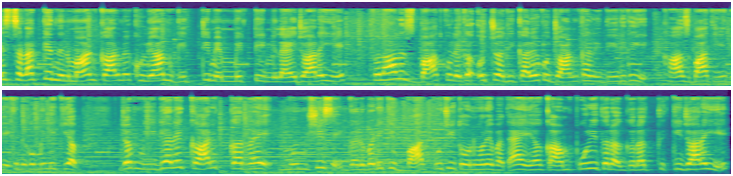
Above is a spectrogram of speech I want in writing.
इस सड़क के निर्माण कार्य में खुलेआम गिट्टी में मिट्टी मिलाई जा रही है। फ़िलहाल इस बात को लेकर उच्च अधिकारियों को जानकारी दे दी गई खास बात ये देखने को मिली की अब जब मीडिया ने कार्य कर रहे मुंशी से गड़बड़ी की बात पूछी तो उन्होंने बताया यह काम पूरी तरह गलत की जा रही है।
